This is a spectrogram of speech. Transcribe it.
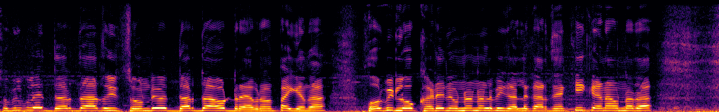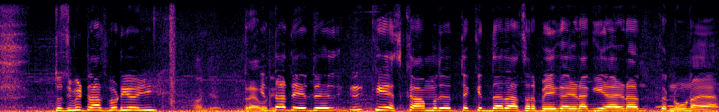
ਸੋ ਬਿਲਕੁਲ ਇਹ ਦਰਦ ਆ ਤੁਸੀਂ ਸੁਣ ਰਹੇ ਹੋ ਦਰਦ ਆ ਉਹ ਡਰਾਈਵਰਾਂ ਭਾਈਆਂ ਦਾ। ਹੋਰ ਵੀ ਲੋਕ ਖੜੇ ਨੇ ਉਹਨਾਂ ਨਾਲ ਵੀ ਗੱਲ ਕਰਦੇ ਆ। ਕੀ ਕਹਿਣਾ ਉਹਨਾਂ ਦਾ? ਤੁਸੀਂ ਵੀ ਟਰਾਂਸਪੋਰਟ ਹੀ ਹੋ ਜੀ? ਹਾਂਜੀ ਡਰਾਈਵਰ ਕਿੱਦਾਂ ਦੇ ਦੇ ਕਿ ਇਸ ਕੰਮ ਦੇ ਉੱਤੇ ਕਿੱਦਾਂ ਦਾ ਅਸਰ ਪਏਗਾ ਜਿਹੜਾ ਕਿ ਆ ਜਿਹੜਾ ਕਾਨੂੰਨ ਆਇਆ?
